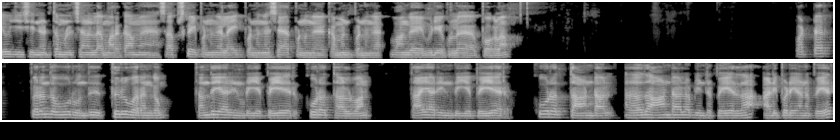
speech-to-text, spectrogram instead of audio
யூஜிசி நெடுத்தமிழ் சேனலை மறக்காமல் சப்ஸ்கிரைப் பண்ணுங்கள் லைக் பண்ணுங்கள் ஷேர் பண்ணுங்கள் கமெண்ட் பண்ணுங்கள் வாங்க வீடியோக்குள்ளே போகலாம். பட்டர். பிறந்த ஊர் வந்து திருவரங்கம். தந்தையாரினுடைய பெயர் கூரத்தாழ்வான். தாயாரினுடைய பெயர் கூரத்தாண்டாள். அதாவது ஆண்டாள் அப்படின்ற பெயர் தான் அடிப்படையான பெயர்.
